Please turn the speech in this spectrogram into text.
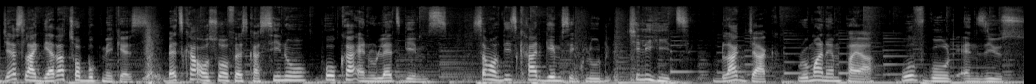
Just like the other top bookmakers, Betika also offers casino, poker, and roulette games. Some of these card games include Chili Heat, Blackjack, Roman Empire, Wolf Gold, and Zeus.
